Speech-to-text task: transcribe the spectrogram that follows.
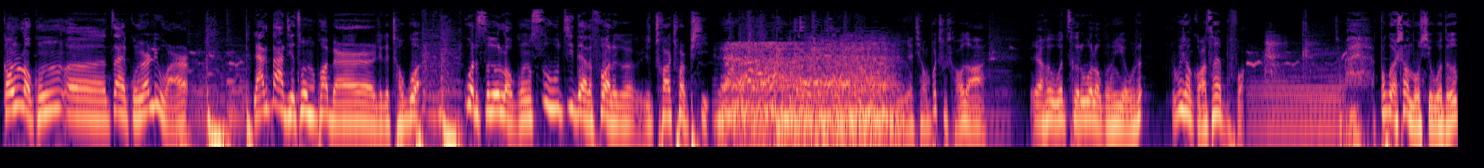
跟我老公呃在公园遛弯儿，两个大姐从我们旁边这个超过，过的时候，老公肆无忌惮的放了个一长串屁，也挺不出潮的啊。然后我瞅了我老公一眼，我说为啥刚才不放？他说哎呀，不管什么东西我都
